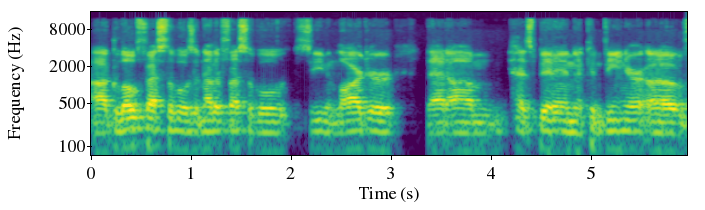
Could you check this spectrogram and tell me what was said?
Uh, glow festival is another festival. It's even larger that um, has been a convener of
